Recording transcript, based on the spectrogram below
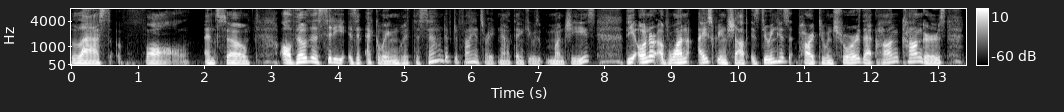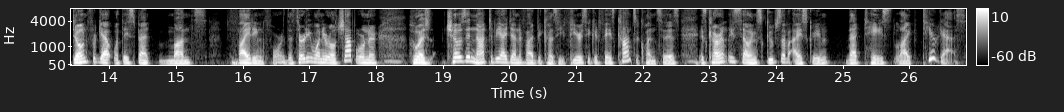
last fall. And so, although the city isn't echoing with the sound of defiance right now, thank you, Munchies, the owner of one ice cream shop is doing his part to ensure that Hong Kongers don't forget what they spent months fighting for. The 31 year old shop owner, who has chosen not to be identified because he fears he could face consequences, is currently selling scoops of ice cream that taste like tear gas.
